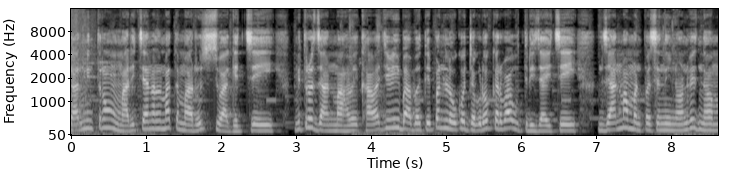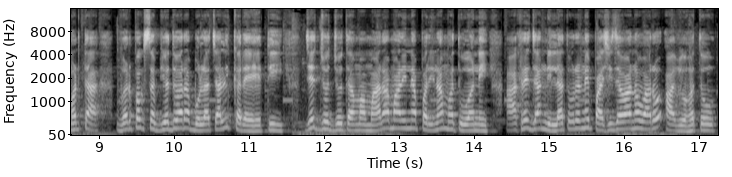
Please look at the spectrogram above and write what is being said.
નમસ્કાર મિત્રો, મારી ચેનલમાં તમારું સ્વાગત છે. મિત્રો, જાનમાં હવે ખાવા જેવી બાબતે પણ લોકો ઝઘડો કરવા ઉતરી જાય છે. જાનમાં મનપસંદની નોનવેજ ન મળતા વરપક્ષ સભ્યો દ્વારા બોલાચાલી કરાઈ હતી. જે જોતજોતામાં મારામારીના પરિણામ હતું અને આખરે જાન લીલા તોરણે પાછી જવાનો વારો આવ્યો હતો.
